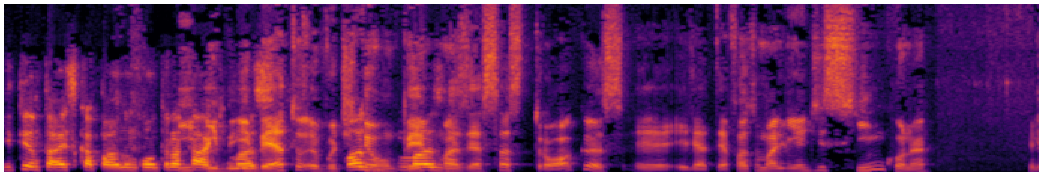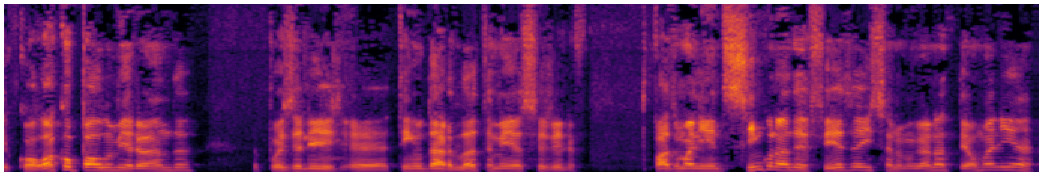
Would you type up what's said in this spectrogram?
e tentar escapar num contra-ataque. E, mas, e Beto, eu vou te mas, interromper, mas... mas essas trocas, é, ele até faz uma linha de cinco, né? Ele coloca o Paulo Miranda, depois ele é, tem o Darlan também, ou seja, ele faz uma linha de cinco na defesa e, se eu não me engano, até uma linha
